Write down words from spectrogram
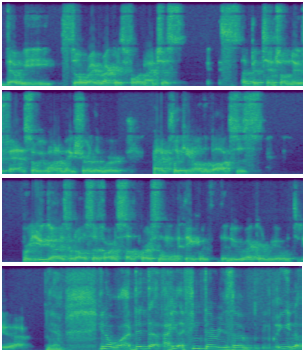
that we still write records for, not just a potential new fan. So we want to make sure that we're kind of clicking all the boxes for you guys, but also for ourselves personally. And I think with the new record, we're able to do that. Yeah, you know, I did. I, I think there is a. You know,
